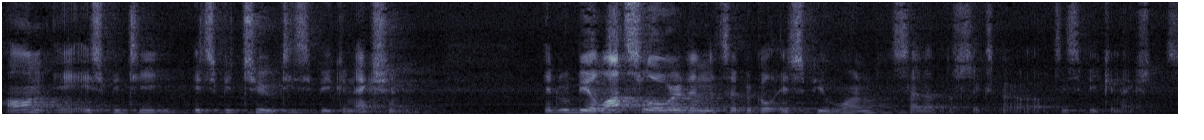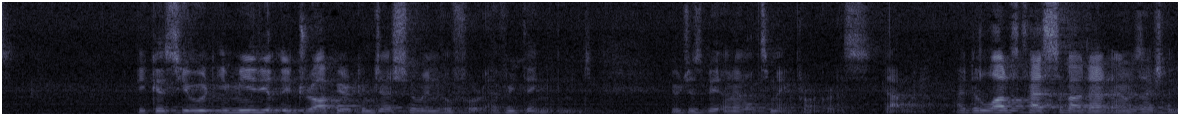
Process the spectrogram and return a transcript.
on a HPT, HTTP2 TCP connection, it would be a lot slower than the typical HP1 setup of six parallel TCP connections. Because you would immediately drop your congestion window for everything and you would just be unable to make progress that way. I did a lot of tests about that and it was actually,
